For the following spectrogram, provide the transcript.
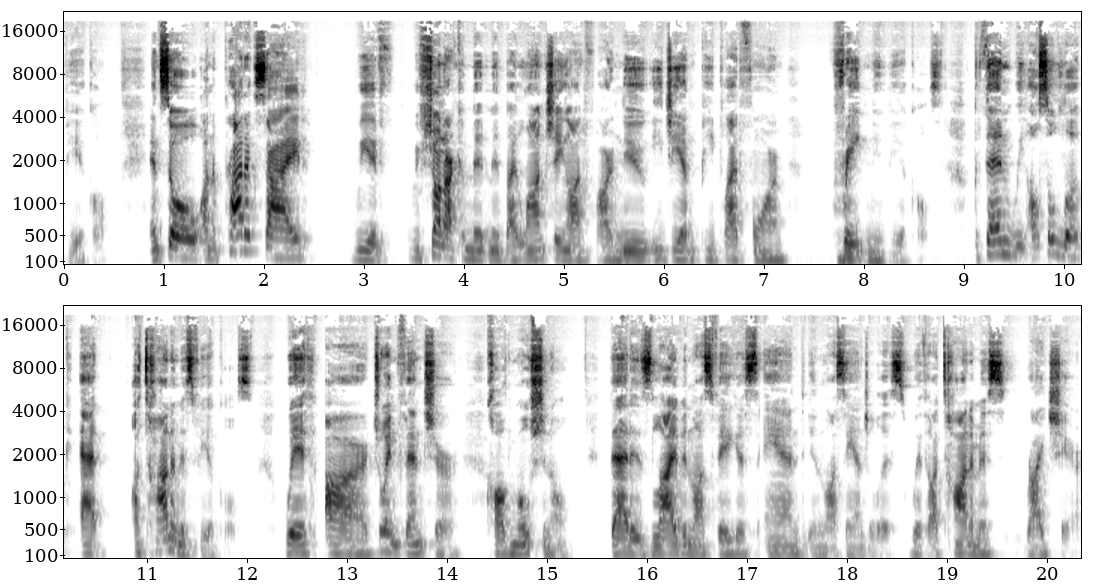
vehicle. And so on the product side, we have we've shown our commitment by launching on our new EGMP platform, great new vehicles. But then we also look at autonomous vehicles with our joint venture called Motional that is live in Las Vegas and in Los Angeles with autonomous rideshare.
